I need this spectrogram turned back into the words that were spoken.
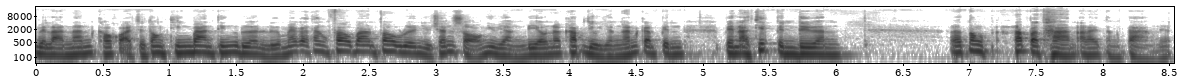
เวลานั้นเขาก็อาจจะต้องทิ้งบ้านทิ้งเรือนหรือแม้กระทั่งเฝ้าบ้านเฝ้าเรือนอยู่ชั้น 2 อยู่อย่างเดียวนะครับอยู่อย่างนั้นกันเป็นเป็นอาทิตย์เป็นเดือน แล้วต้องรับประทานอะไรต่างๆเนี่ย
